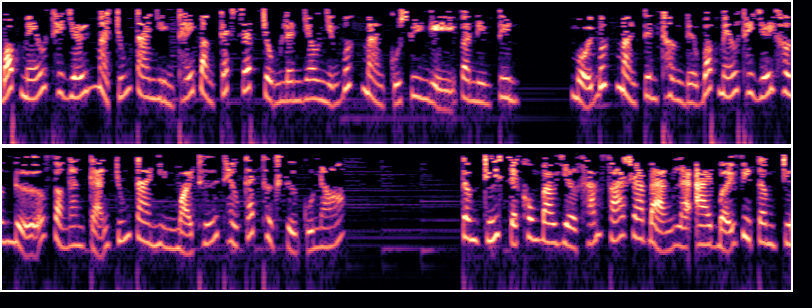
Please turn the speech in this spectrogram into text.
bóp méo thế giới mà chúng ta nhìn thấy bằng cách xếp chồng lên nhau những bức màn của suy nghĩ và niềm tin. Mỗi bức màn tinh thần đều bóp méo thế giới hơn nữa và ngăn cản chúng ta nhìn mọi thứ theo cách thực sự của nó. Tâm trí sẽ không bao giờ khám phá ra bạn là ai bởi vì tâm trí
